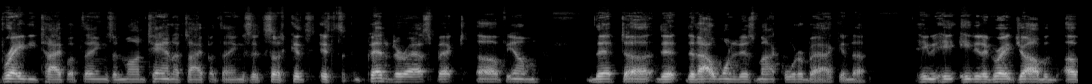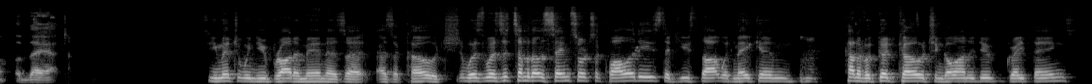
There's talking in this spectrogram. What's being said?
Brady type of things and Montana type of things. It's a, it's, it's the competitor aspect of him that uh, that that I wanted as my quarterback, and uh, he, he he did a great job of, of, of that. So you mentioned when you brought him in as a as a coach, was was it some of those same sorts of qualities that you thought would make him mm-hmm. kind of a good coach and go on to do great things?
